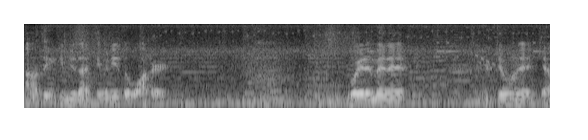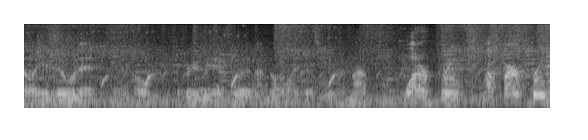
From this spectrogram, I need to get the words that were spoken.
I don't think you can do that. I think we need the water. Wait a minute. You're doing it, Kelly. You're doing it. Oh, you're bringing me into it, and I don't like this. I'm not waterproof. I'm fireproof.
